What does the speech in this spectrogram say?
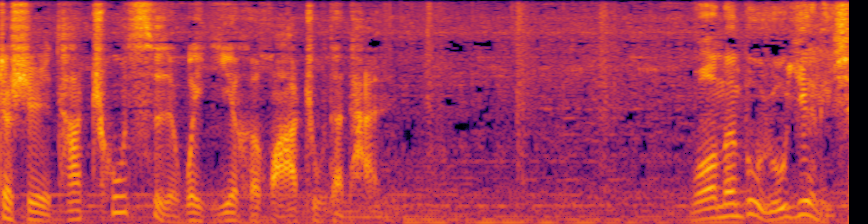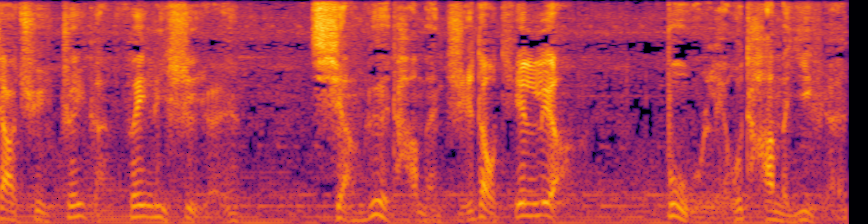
这是他初次为耶和华筑的坛。我们不如夜里下去追赶非利士人，抢掠他们，直到天亮，不留他们一人。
